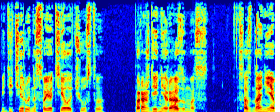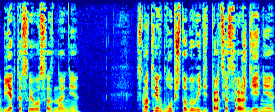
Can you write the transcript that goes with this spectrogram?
Медитируй на свое тело, чувства, порождение разума, сознание и объекты своего сознания. Смотри вглубь, чтобы увидеть процесс рождения,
